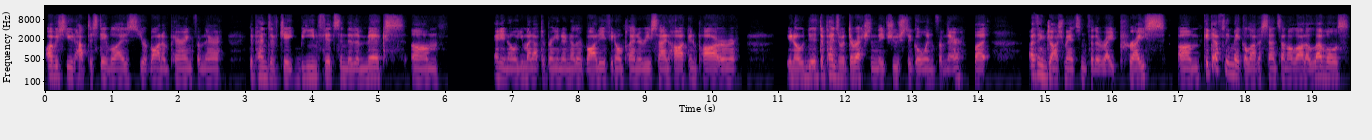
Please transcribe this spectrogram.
Obviously, you'd have to stabilize your bottom pairing from there. Depends if Jake Bean fits into the mix. Um, and you know, you might have to bring in another body if you don't plan to re-sign Hakanpää, or you know, it depends what direction they choose to go in from there. But I think Josh Manson for the right price um, could definitely make a lot of sense on a lot of levels.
